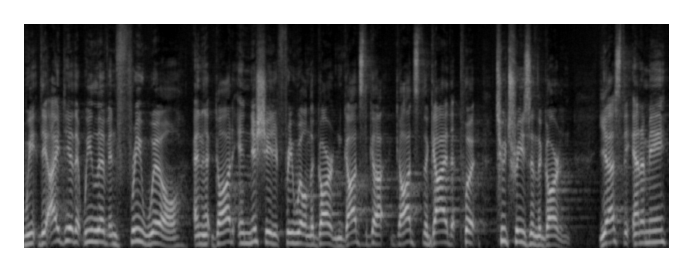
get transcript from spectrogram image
we, the idea that we live in free will and that God initiated free will in the garden. God's the, guy, God's the guy that put two trees in the garden. Yes, the enemy,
